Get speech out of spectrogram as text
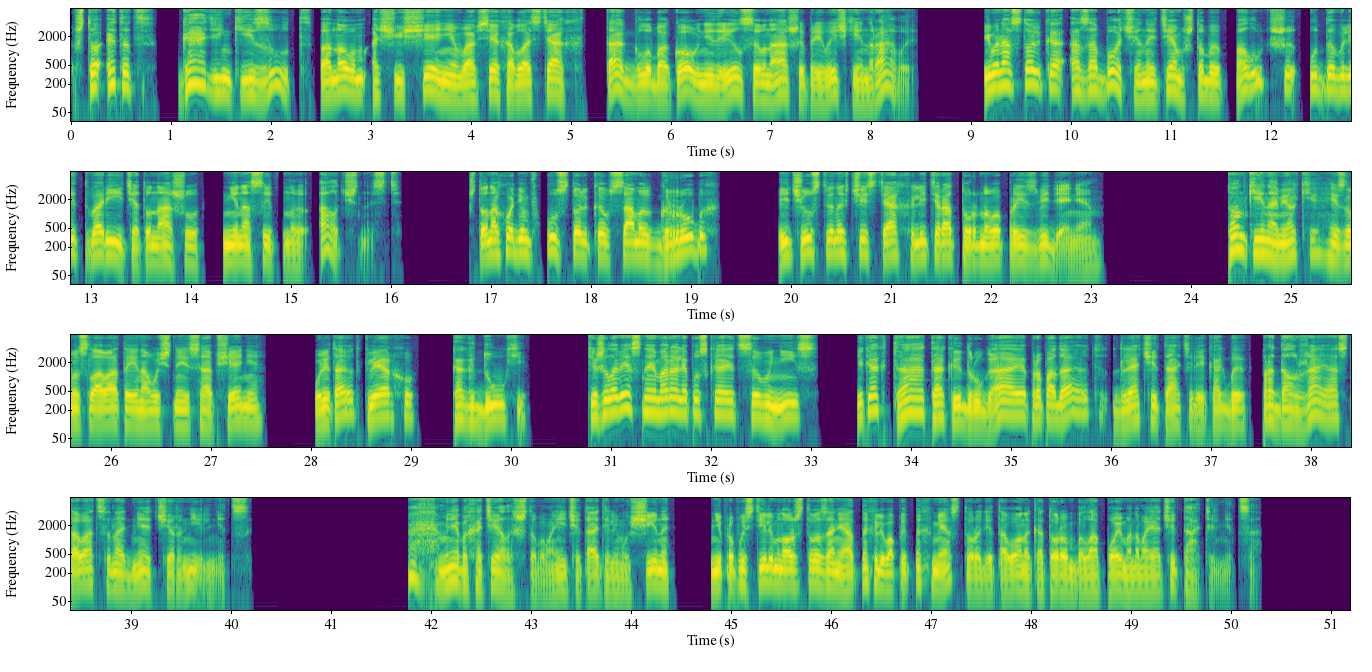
что этот гаденький зуд по новым ощущениям во всех областях так глубоко внедрился в наши привычки и нравы, и мы настолько озабочены тем, чтобы получше удовлетворить эту нашу ненасытную алчность, что находим вкус только в самых грубых и чувственных частях литературного произведения. Тонкие намеки и замысловатые научные сообщения улетают кверху, как духи. Тяжеловесная мораль опускается вниз, И как та, так и другая пропадают для читателей, как бы продолжая оставаться на дне чернильницы. Мне бы хотелось, чтобы мои читатели-мужчины не пропустили множество занятных и любопытных мест, вроде того, на котором была поймана моя читательница.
